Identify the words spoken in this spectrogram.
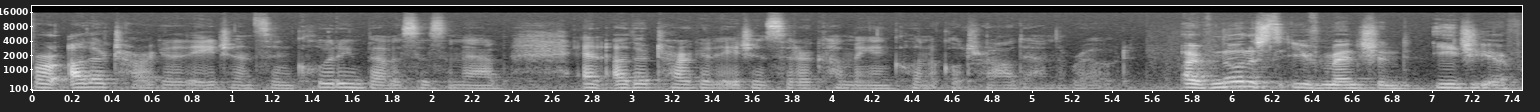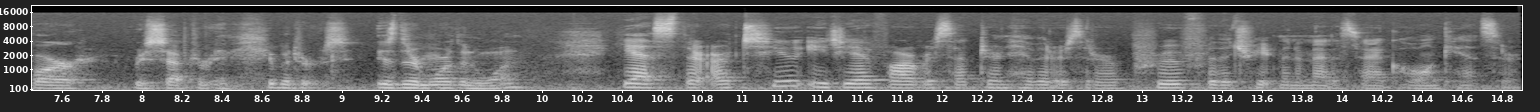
for other targeted agents, including bevacizumab and other targeted agents that are coming in clinical trial down the road. I've noticed that you've mentioned EGFR receptor inhibitors. Is there more than one? Yes, there are two EGFR receptor inhibitors that are approved for the treatment of metastatic colon cancer.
